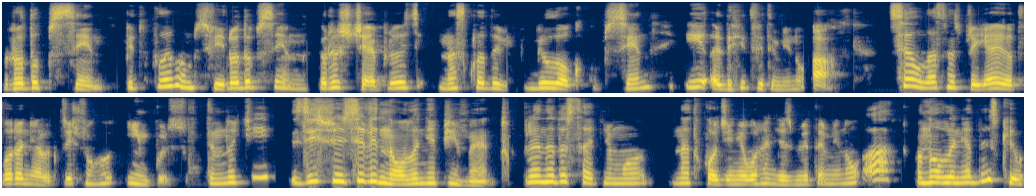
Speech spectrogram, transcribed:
родопсин. Під впливом світла родопсин розщеплюється на складові білок опсин і альдегід вітаміну А. Це, власне, сприяє утворенню електричного імпульсу. В темноті здійснюється відновлення пігменту. При недостатньому надходженні в організм вітаміну А оновлення дисків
